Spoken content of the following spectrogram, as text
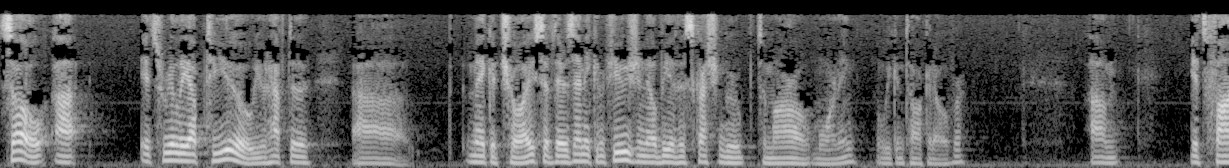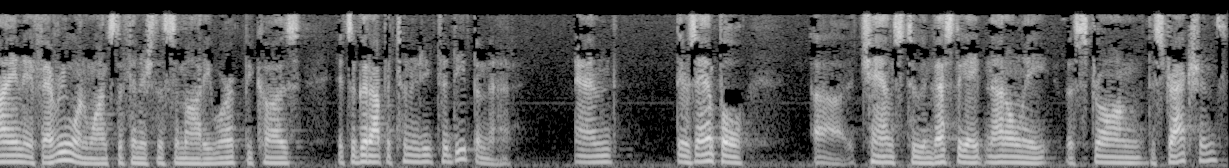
So, uh, it's really up to you. You have to uh, make a choice. If there's any confusion, there'll be a discussion group tomorrow morning, and we can talk it over. Um, it's fine if everyone wants to finish the samadhi work because it's a good opportunity to deepen that. And there's ample uh, chance to investigate not only the strong distractions,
